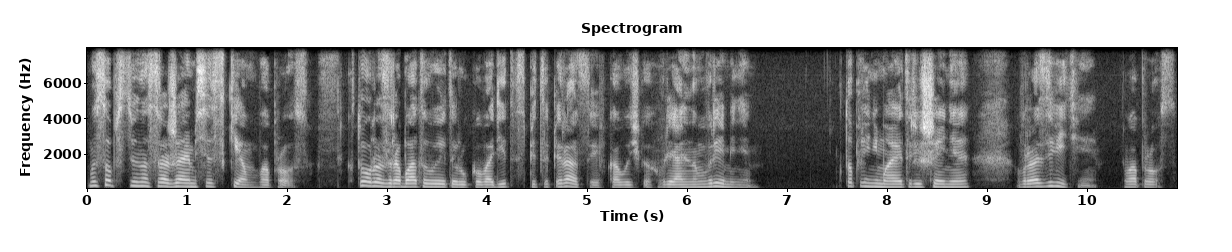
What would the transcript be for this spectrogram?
Мы, собственно, сражаемся с кем? Вопрос. Кто разрабатывает и руководит спецоперацией в кавычках в реальном времени? Кто принимает решения в развитии? Вопрос.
